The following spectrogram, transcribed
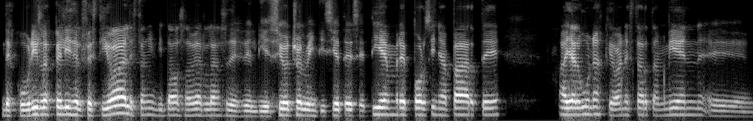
descubrir las pelis del festival. Están invitados a verlas desde el 18 al 27 de septiembre por Cine Aparte. Hay algunas que van a estar también eh,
